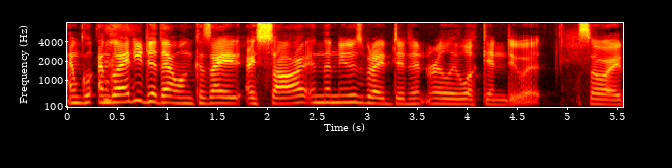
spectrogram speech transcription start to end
I'm gl- I'm glad you did that one because I I saw it in the news, but I didn't really look into it. So I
